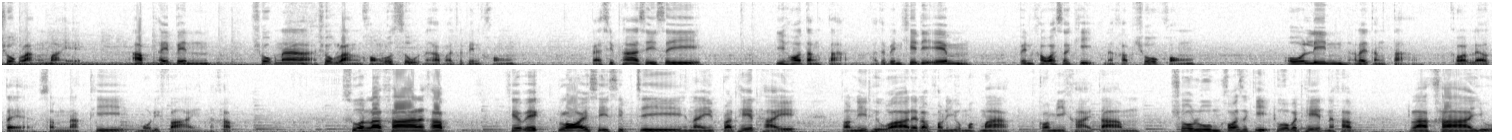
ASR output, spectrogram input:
โชคหลังใหม่ อัพให้เป็นโชคหน้าโชคหลังของรถสูตรนะครับ อาจจะเป็นของ 85 cc ยี่ห้อต่างๆ อาจจะเป็น KTM เป็น Kawasaki นะครับ โชคของโอลินอะไรต่างๆ ก็แล้วแต่สำนักที่ Modify นะครับ ส่วนราคานะครับ KX 140G ในประเทศไทย ตอนนี้ถือว่าได้รับความนิยมมาก ๆ ก็มีขายตามโชว์รูม Kawasaki ทั่วประเทศนะครับ ราคาอยู่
